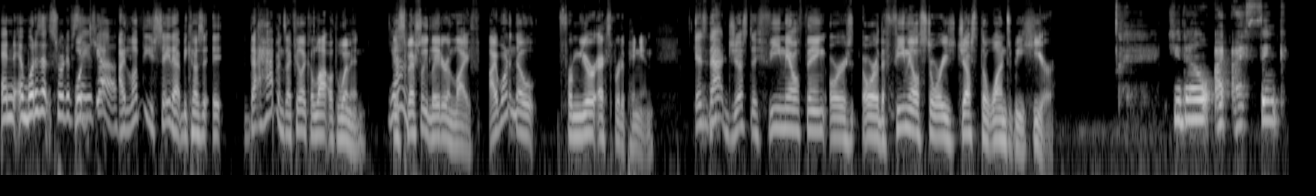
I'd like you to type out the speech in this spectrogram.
and and what does that sort of well, say as yeah, well? I love that you say that because it, that happens. I feel like a lot with women, yeah. especially later in life. I want to know from your expert opinion. Is that just a female thing, or is, or are the female stories just the ones we hear? You know, I, I think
